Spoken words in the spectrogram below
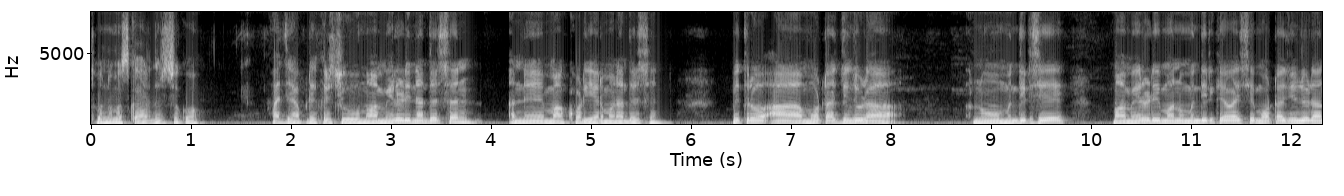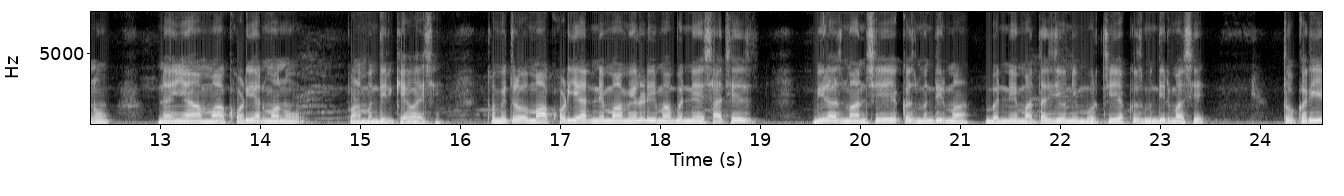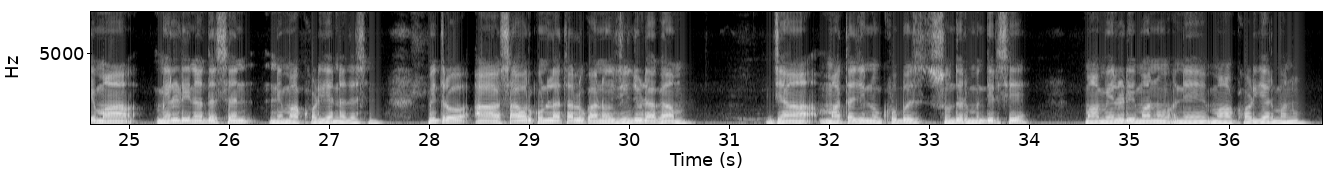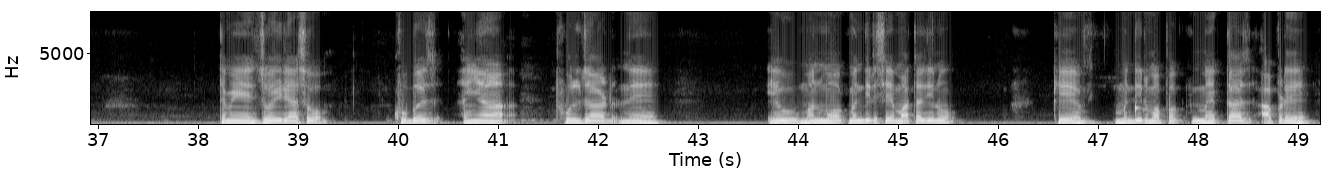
તો નમસ્કાર દર્શકો. આજે આપણે કરીશું મા મેલડીના દર્શન અને મા ખોડિયારમાંના દર્શન. મિત્રો, આ મોટા ઝીંઝુડાનું મંદિર છે. મા મેલડીમાંનું મંદિર કહેવાય છે મોટા ઝીંઝુડાનું ને અહીંયા મા ખોડિયારમાંનું પણ મંદિર કહેવાય છે. તો મિત્રો, મા ખોડિયાર ને મા મેલડીમાં બંને સાથે બિરાજમાન છે એક જ મંદિરમાં. બંને માતાજીઓની મૂર્તિ એક જ મંદિરમાં છે. તો કરીએ માં મેલડીના દર્શન ને માં ખોડિયારના દર્શન. મિત્રો, આ સાવરકુંડલા તાલુકાનું ઝીંઝુડા ગામ, જ્યાં માતાજીનું ખૂબ જ સુંદર મંદિર છે, માં મેલડીમાંનું અને માં ખોડિયારમાંનું. તમે જોઈ રહ્યા છો, ખૂબ જ અહીંયા ફૂલઝાડ ને એવું મનમોહક મંદિર છે માતાજીનું, કે મંદિરમાં પગ મેકતા જ આપણે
